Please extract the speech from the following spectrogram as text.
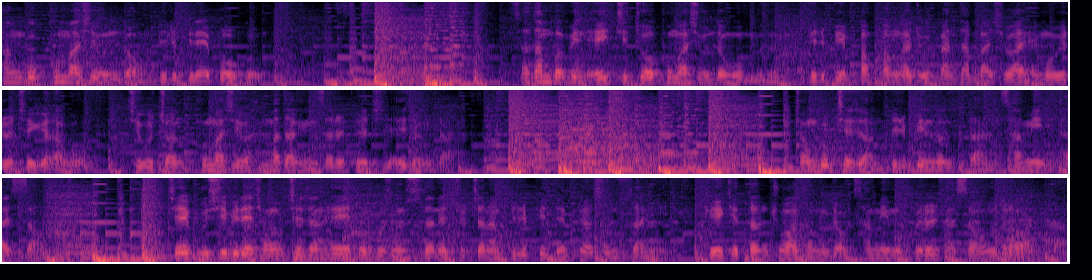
한국 품앗이 운동 필리핀의 보급 사단법인 H2O 품앗이 운동 본부는 필리핀 빵빵가주 깐탄바시와 MOU를 체결하고 지구촌 품앗이 한마당 행사를 펼칠 예정이다. 전국체전 필리핀 선수단 3위 달성 제91회 전국체전 해외 도프 선수단에 출전한 필리핀 대표 선수단이 계획했던 종합 성적 3위 목표를 달성하고 돌아왔다.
